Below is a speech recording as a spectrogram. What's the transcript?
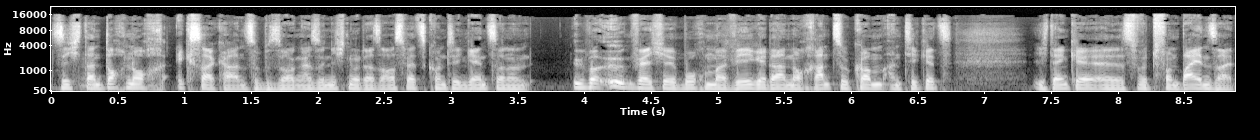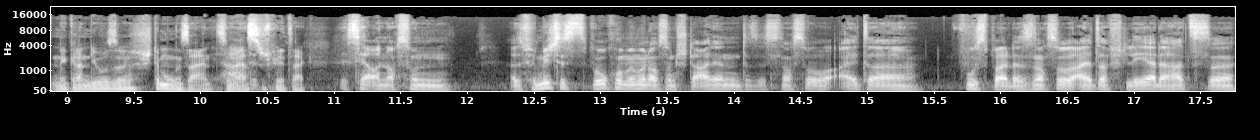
sich dann doch noch Extrakarten zu besorgen. Also nicht nur das Auswärtskontingent, sondern über irgendwelche Bochumer Wege da noch ranzukommen an Tickets. Ich denke, es wird von beiden Seiten eine grandiose Stimmung sein ja, zum ersten Spieltag. Ist ja auch noch so ein, also für mich ist Bochum immer noch so ein Stadion, das ist noch so alter Fußball, das ist noch so alter Flair, da hat's, äh,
